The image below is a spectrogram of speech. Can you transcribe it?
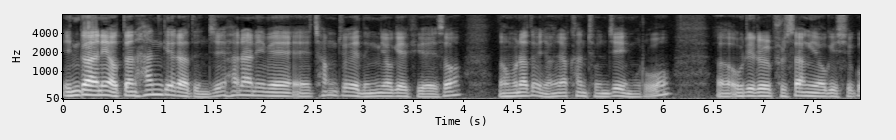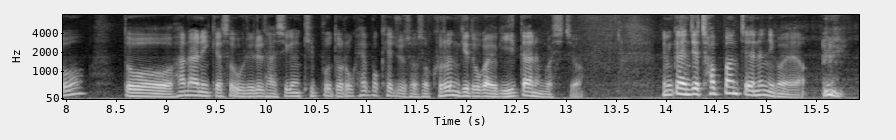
인간의 어떤 한계라든지 하나님의 창조의 능력에 비해서 너무나도 연약한 존재이므로 어, 우리를 불쌍히 여기시고 또 하나님께서 우리를 다시금 기쁘도록 회복해 주셔서 그런 기도가 여기 있다는 것이죠. 그러니까 이제 첫 번째는 이거예요.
